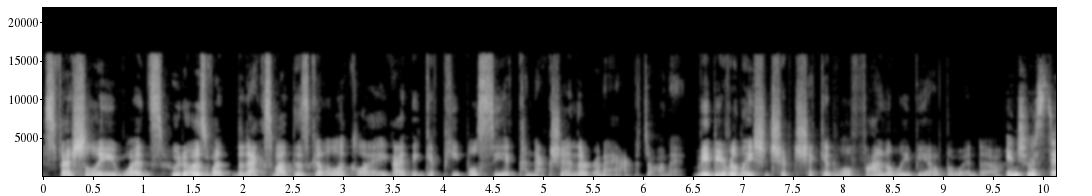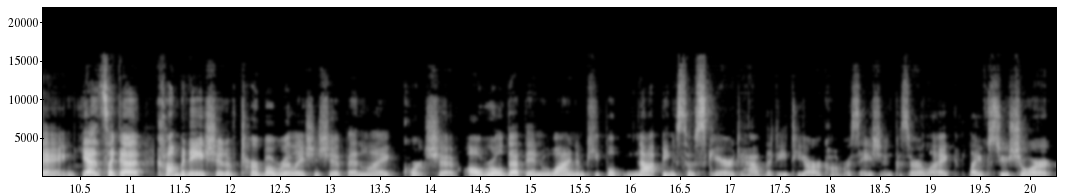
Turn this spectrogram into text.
especially once who knows what the next month is going to look like. I think if people see a connection, they're going to act on it. Maybe relationship chicken will finally be out the window. Interesting. Yeah, it's like a combination of turbo relationship and like courtship all rolled up in one, and people not being so scared to have the DTR conversation because they're like, life's too short.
